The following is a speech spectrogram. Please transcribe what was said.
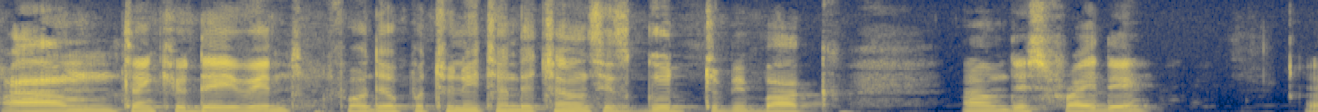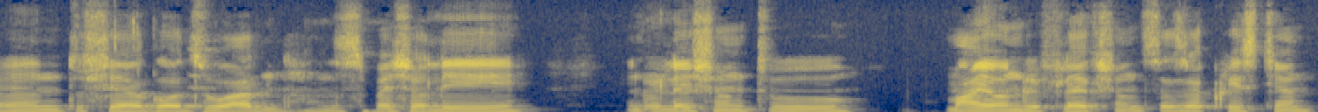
Um, thank you, David, for the opportunity and the chance. It's good to be back um, this Friday and to share God's word, especially in relation to my own reflections as a Christian.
